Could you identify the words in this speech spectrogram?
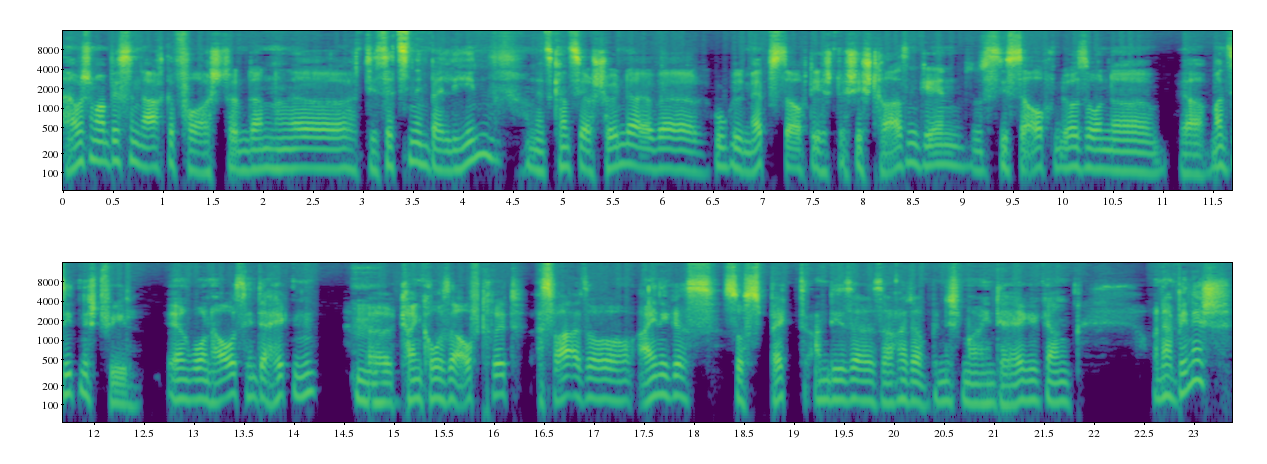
Da habe ich schon mal ein bisschen nachgeforscht und dann, äh, die sitzen in Berlin und jetzt kannst du ja schön da über Google Maps da auch die, durch die Straßen gehen. Das siehst du auch nur so eine, ja, man sieht nicht viel. Irgendwo ein Haus hinter Hecken, Mhm. äh, kein großer Auftritt. Es war also einiges suspekt an dieser Sache, da bin ich mal hinterhergegangen. Und dann bin ich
